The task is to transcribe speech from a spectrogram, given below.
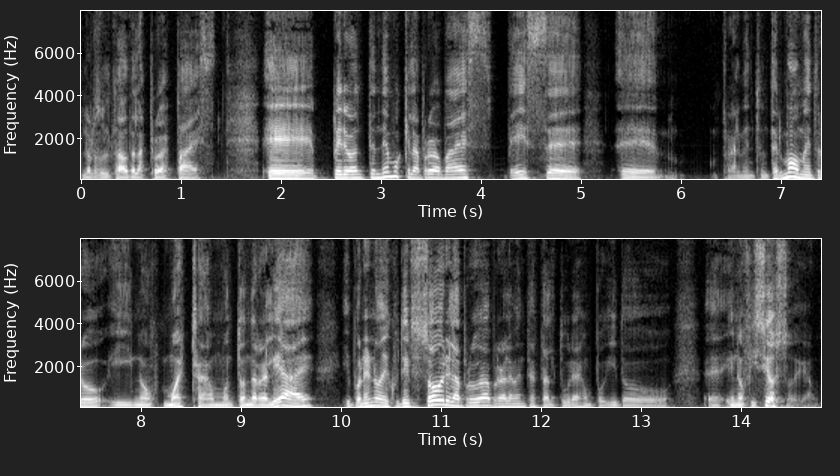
los resultados de las pruebas PAES. Eh, pero entendemos que la prueba PAES es eh, eh, probablemente un termómetro y nos muestra un montón de realidades y ponernos a discutir sobre la prueba probablemente a esta altura es un poquito eh, inoficioso, digamos.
